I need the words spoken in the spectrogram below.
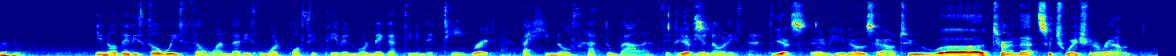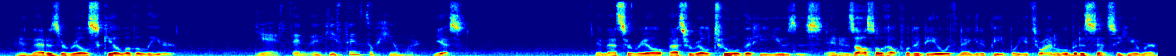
Mm-hmm. You know, there is always someone that is more positive and more negative in the team. Right. But he knows how to balance it. Have you noticed that? Yes, and he knows how to uh, turn that situation around. And that is a real skill of a leader. Yes, and, and his sense of humor. Yes. And that's a real that's a real tool that he uses, and it is also helpful to deal with negative people. You throw in a little bit of sense of humor,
